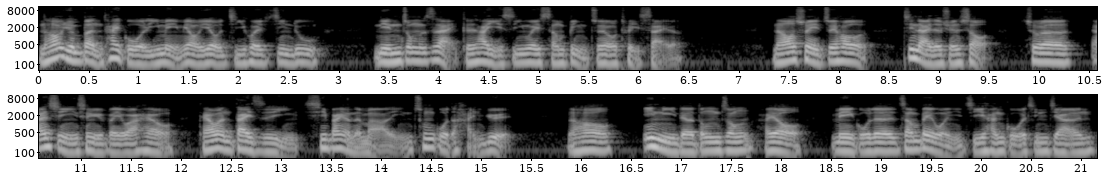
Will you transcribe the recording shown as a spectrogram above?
然后原本泰国李美妙也有机会进入年终赛，可是她也是因为伤病最后退赛了。然后，所以最后进来的选手。除了安喜莹、陈雨菲以外，还有台湾戴资颖、西班牙的马林、中国的韩悦，然后印尼的东中，还有美国的张贝文以及韩国的金佳恩。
